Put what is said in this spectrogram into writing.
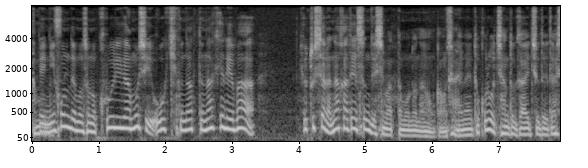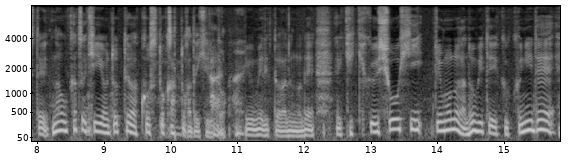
はい、で日本でもその小売がもし大きくなってなければひょっとしたら中で済んでしまったものなのかもしれないところをちゃんと外注で出して、なおかつ企業にとってはコストカットができるというメリットがあるので、結局消費というものが伸びていく国で、え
